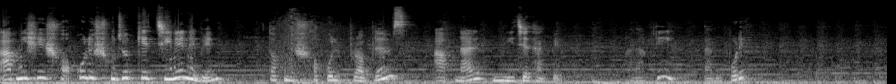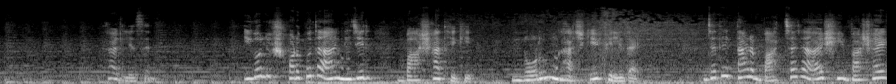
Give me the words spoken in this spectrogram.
আপনি সেই সকল সুযোগকে চিনে নেবেন, তখন সকল প্রবলেমস আপনার নিচে থাকবে। আর আপনি তার উপরে। থার্ড লেসেন ইগল সর্বদা নিজের বাসা থেকে নরম ঘাসকে ফেলে দেয়, যাতে তার বাচ্চারা সেই বাসায়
